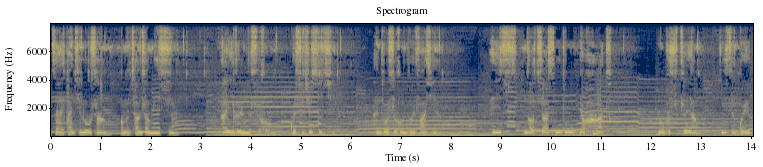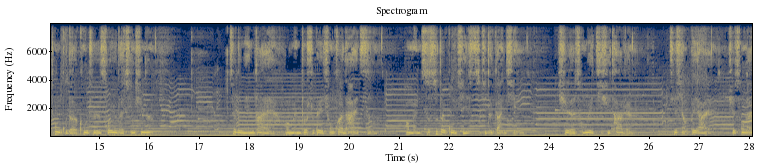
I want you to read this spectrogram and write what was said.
在感情路上，我们常常迷失。爱一个人的时候，会失去自己。很多时候，你会发现。It's not just into your heart。若不是这样，你怎会痛苦地控制所有的情绪呢？这个年代，我们都是被宠坏的孩子，我们自私地顾及自己的感情，却从未体恤他人，只想被爱，却从来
